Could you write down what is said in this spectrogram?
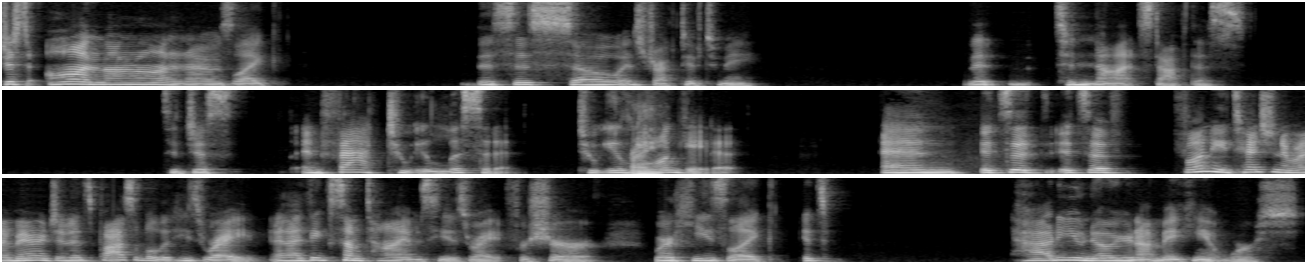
Just on and on and on. And I was like, this is so instructive to me that to not stop this to just in fact to elicit it to elongate right. it. And it's a it's a funny tension in my marriage and it's possible that he's right. And i think sometimes he is right for sure where he's like it's how do you know you're not making it worse?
